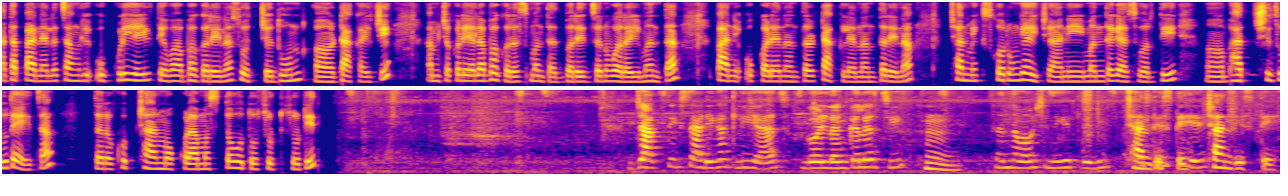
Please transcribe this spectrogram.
आता पाण्याला चांगली उकळी येईल तेव्हा भगर आहे ना स्वच्छ धुवून टाकायची. आमच्याकडे याला भगरच म्हणतात. बरेच जण वरई म्हणतात. पाणी उकळल्यानंतर टाकल्यानंतर आहे ना छान मिक्स करून घ्यायची आणि मंद गॅसवरती भात शिजू द्यायचा. तर खूप छान मोकळा मस्त होतो सुटसुटीत. जागतिक साडी घातली आज गोल्डन कलरची. संदा मावशीने घेतलेली. छान दिसते? छान दिसते.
